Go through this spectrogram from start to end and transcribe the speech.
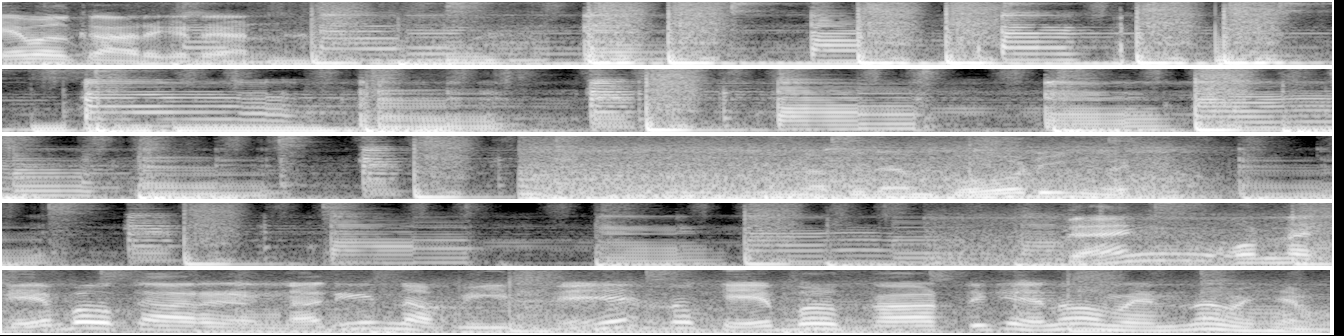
කේබල් කාර් එකට යන්න. ඔන්න අපි දැන් බෝඩින් එක. දැන් ඔන්න කේබල් කාර් එක නගින්න අපි ඉන්නේ. ඔන්න කේබල් කාර් ටික එනවා මෙන්න මෙහෙම.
